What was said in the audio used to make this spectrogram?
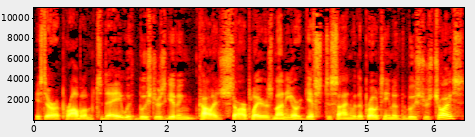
Is there a problem today with boosters giving college star players money or gifts to sign with a pro team of the booster's choice?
